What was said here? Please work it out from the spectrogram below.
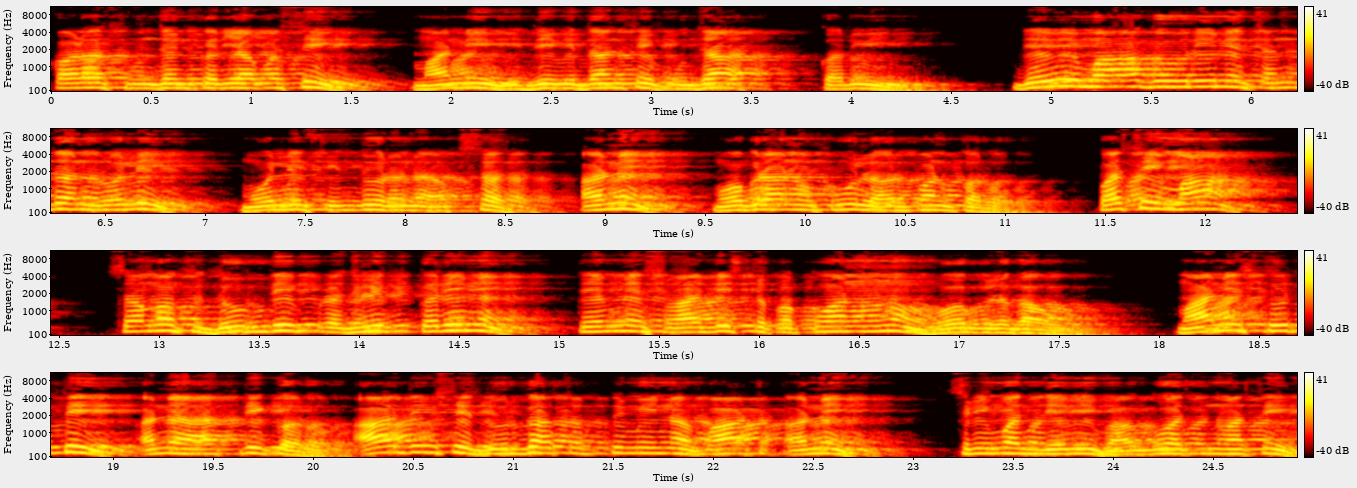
કળશ પૂજન કર્યા પછી માની વિધિ વિધાનથી પૂજા કરવી. દેવી મહાગૌરીને ચંદન, રોલી, મોલી, સિંદૂર અને અક્ષર અને મોગરાનું ફૂલ અર્પણ કરો. પછી માં સમક્ષ ધૂપદીપ પ્રજ્વલિત કરીને તેમને સ્વાદિષ્ટ પકવાનોનો ભોગ લગાવો. માની સ્તુતિ અને આરતી કરો. આ દિવસે દુર્ગા સપ્તમીના પાઠ અને શ્રીમદ દેવી ભાગવતમાંથી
